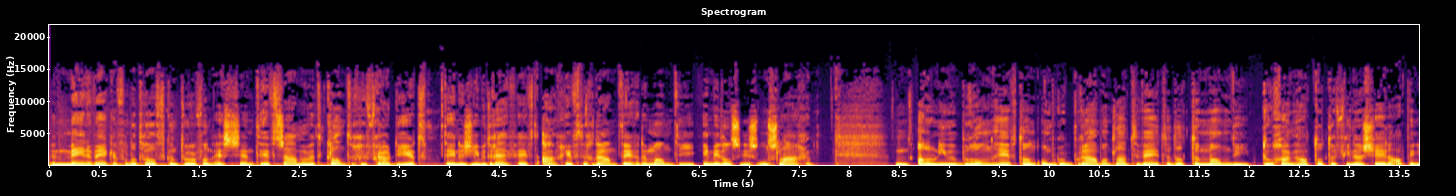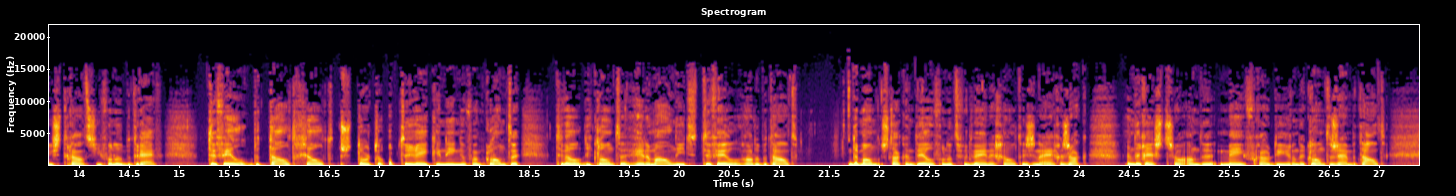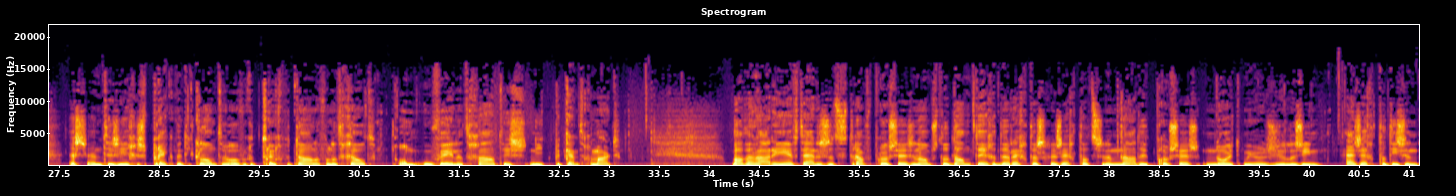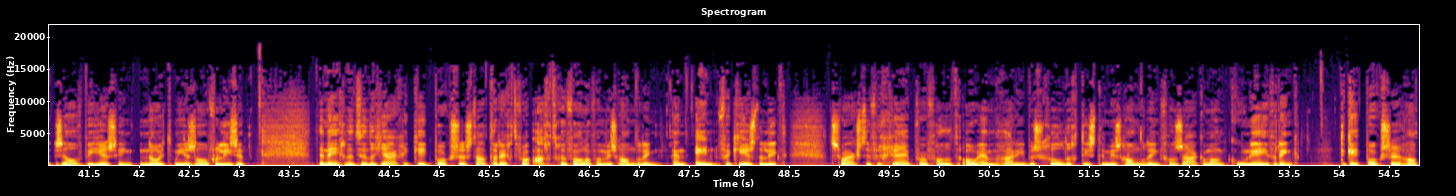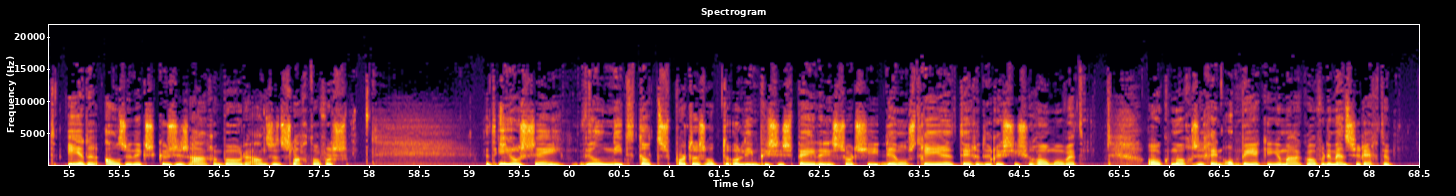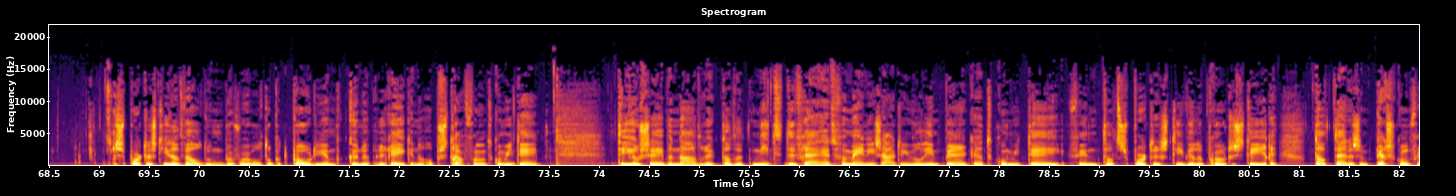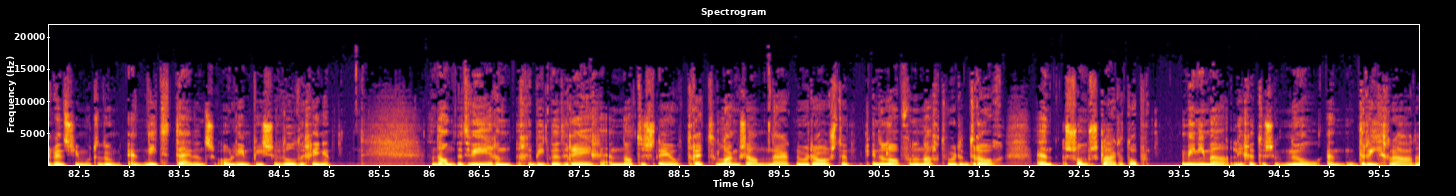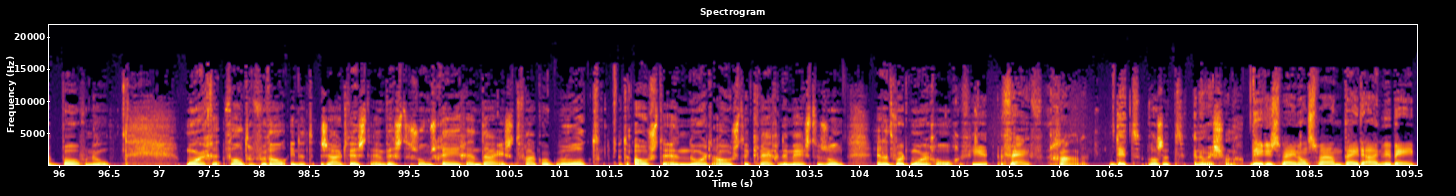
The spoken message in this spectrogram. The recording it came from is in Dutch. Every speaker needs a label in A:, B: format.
A: Een medewerker van het hoofdkantoor van Essent heeft samen met klanten gefraudeerd. Het energiebedrijf heeft aangifte gedaan tegen de man die inmiddels is ontslagen. Een anonieme bron heeft dan Omroep Brabant laten weten dat de man die toegang had tot de financiële administratie van het bedrijf te veel betaald geld stortte op de rekeningen van klanten, terwijl die klanten helemaal niet te veel hadden betaald. De man stak een deel van het verdwenen geld in zijn eigen zak en de rest zou aan de meefrauderende klanten zijn betaald. Essent is in gesprek met die klanten over het terugbetalen van het geld. Om hoeveel het gaat is niet bekendgemaakt. Badr Hari heeft tijdens het strafproces in Amsterdam tegen de rechters gezegd dat ze hem na dit proces nooit meer zullen zien. Hij zegt dat hij zijn zelfbeheersing nooit meer zal verliezen. De 29-jarige kickbokser staat terecht voor acht gevallen van mishandeling en één verkeersdelict. Het zwaarste vergrijp waarvan het OM Harry beschuldigt is de mishandeling van zakenman Koen Everink. De kickbokser had eerder al zijn excuses aangeboden aan zijn slachtoffers. Het IOC wil niet dat sporters op de Olympische Spelen in Sochi demonstreren tegen de Russische homowet. Ook mogen ze geen opmerkingen maken over de mensenrechten. Sporters die dat wel doen, bijvoorbeeld op het podium, kunnen rekenen op straf van het comité. Het IOC benadrukt dat het niet de vrijheid van meningsuiting wil inperken. Het comité vindt dat sporters die willen protesteren dat tijdens een persconferentie moeten doen en niet tijdens Olympische huldigingen. En dan het weer, een gebied met regen en natte sneeuw trekt langzaam naar het noordoosten. In de loop van de nacht wordt het droog en soms klaart het op. Minima liggen tussen 0 en 3 graden boven 0. Morgen valt er vooral in het zuidwesten en westen soms regen en daar is het vaak ook bewolkt. Het oosten en noordoosten krijgen de meeste zon en het wordt morgen ongeveer 5 graden. Dit was het NOS Journaal.
B: Dit is Wijnand Zwaan bij de ANWB.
